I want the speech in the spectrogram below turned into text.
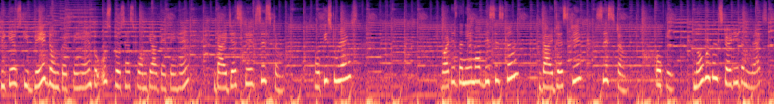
ठीक है, उसकी ब्रेक डाउन करते हैं तो उस प्रोसेस को हम क्या कहते हैं? Digestive system okay students what is the name of this system digestive system okay no we will study the next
